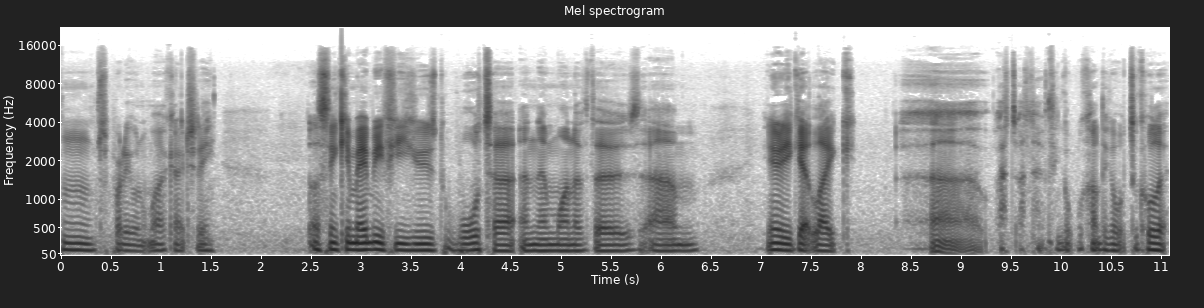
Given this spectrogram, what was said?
Hmm, this probably wouldn't work actually. I was thinking maybe if you used water and then one of those, um, you know, you get like, uh, I don't think I can't think of what to call it,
